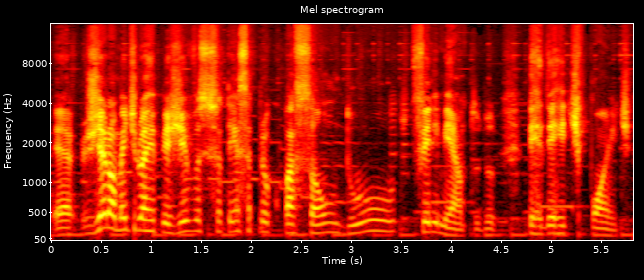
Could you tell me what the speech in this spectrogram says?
É, geralmente no RPG você só tem essa preocupação do ferimento, do perder hit point.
